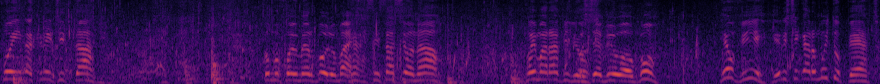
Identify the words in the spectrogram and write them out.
Foi inacreditável. Como foi o mergulho, Mike? É, sensacional. Foi maravilhoso. Você viu algum? Eu vi. Eles chegaram muito perto.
